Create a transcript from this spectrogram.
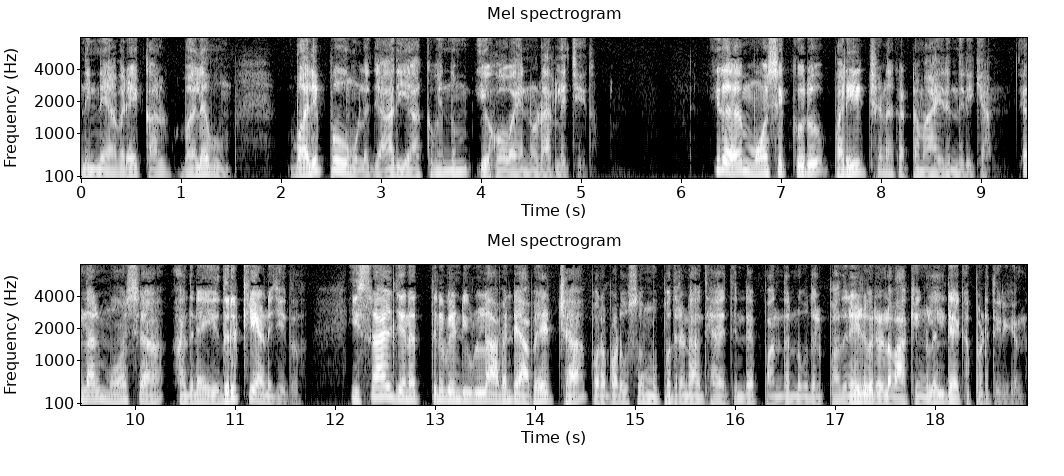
നിന്നെ അവരെക്കാൾ ബലവും വലിപ്പവുമുള്ള ജാതിയാക്കുമെന്നും യഹോവ എന്നോട് അരളി ചെയ്തു. ഇത് മോശയ്ക്കൊരു പരീക്ഷണ ഘട്ടമായിരുന്നിരിക്കാം എന്നാൽ മോശ അതിനെ എതിർക്കുകയാണ് ചെയ്തത്. ഇസ്രായേൽ ജനത്തിനു വേണ്ടിയുള്ള അവന്റെ അപേക്ഷ പുറപ്പാട് പുസ്തകം മുപ്പത്തിരണ്ടാം അധ്യായത്തിന്റെ പന്ത്രണ്ട് മുതൽ പതിനേഴ് വരെയുള്ള വാക്യങ്ങളിൽ രേഖപ്പെടുത്തിയിരിക്കുന്നു.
